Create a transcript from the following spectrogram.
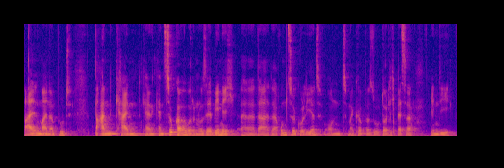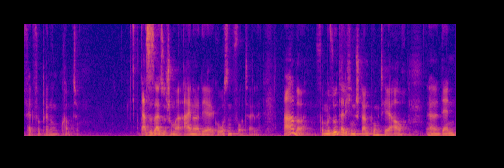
weil in meiner Blutbahn kein, kein, kein Zucker oder nur sehr wenig äh, da, da rumzirkuliert und mein Körper so deutlich besser in die Fettverbrennung kommt. Das ist also schon mal einer der großen Vorteile. Aber vom gesundheitlichen Standpunkt her auch, äh, denn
